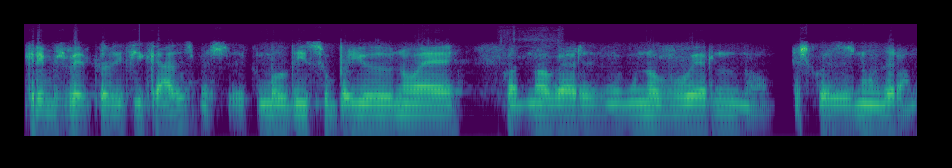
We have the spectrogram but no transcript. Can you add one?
queremos ver clarificadas, mas como eu disse, o período não é quando não houver um novo governo, não, as coisas não andarão.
